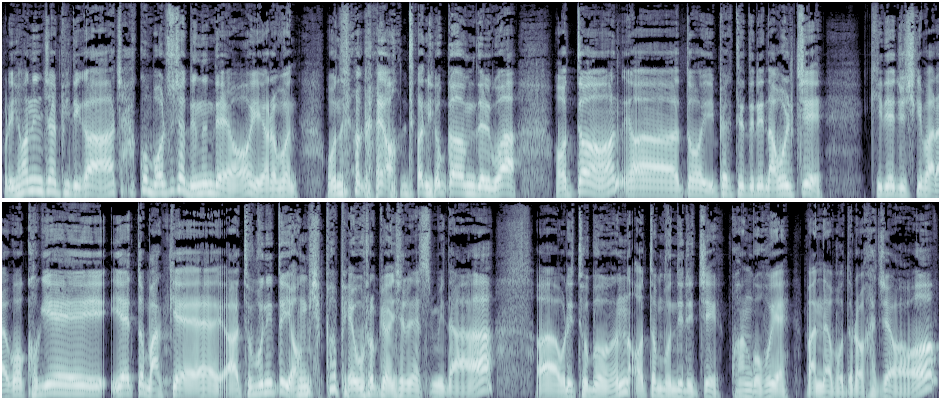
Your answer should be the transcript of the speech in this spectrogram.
우리 현인철 PD가 자꾸 뭘 쑤셔 넣는데요. 예, 여러분. 오늘은 어떤 효과음들과 어떤, 어, 또 이펙트들이 나올지 기대해 주시기 바라고 거기에 또 맞게 아, 두 분이 또 연기파 배우로 변신을 했습니다. 아, 우리 두 분 어떤 분들일지 광고 후에 만나보도록 하죠.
